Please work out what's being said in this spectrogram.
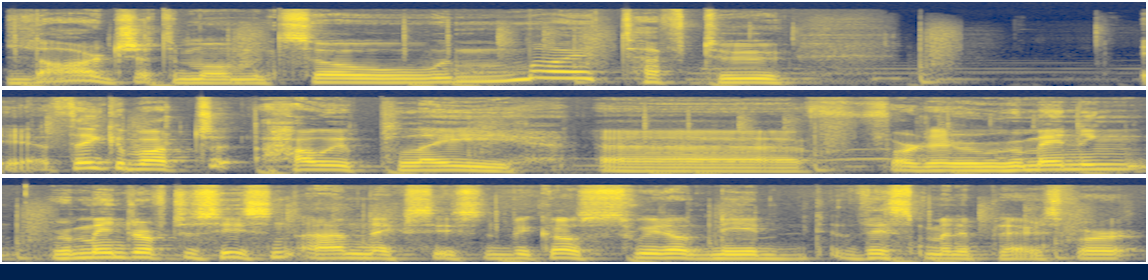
large at the moment, so we might have to yeah, think about how we play uh, for the remaining remainder of the season and next season because we don't need this many players for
